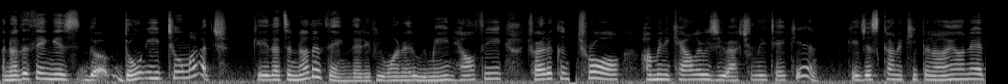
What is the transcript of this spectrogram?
Another thing is don't eat too much, Okay, that's another thing that if you want to remain healthy, try to control how many calories you actually take in. Okay, just kind of keep an eye on it.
